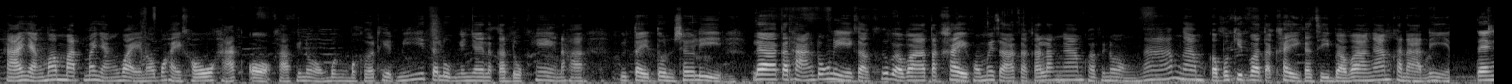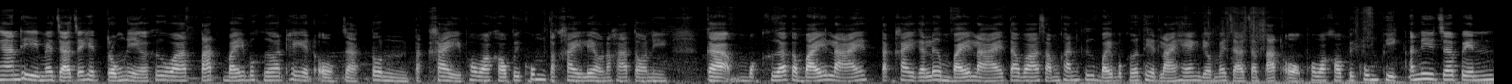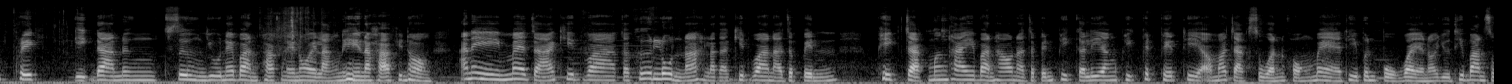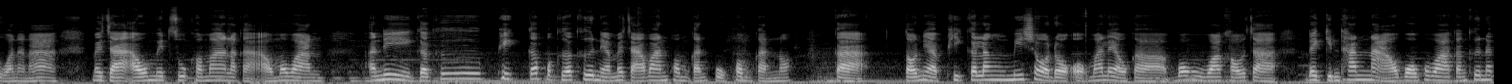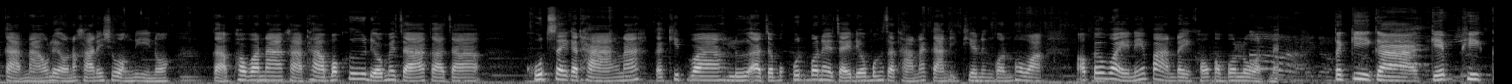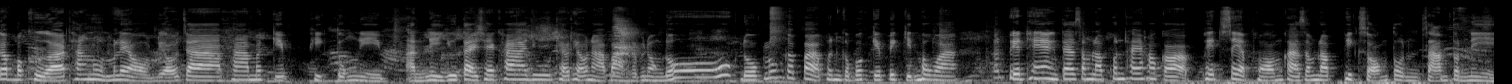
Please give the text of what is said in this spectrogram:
หาอย่างมามัดมาอย่างไหวเนาะบ่ให้เขาหักออกค่ะพี่น้องเบิ่งมะเขือเทศมีตะลุมใหญ่ๆแล้วก็ดกแห้งนะคะอยู่ใต้ต้นเชอรี่ และกระถางตรงนี้ก็คือแบบว่าตะไคร่ของแม่จ๋าก็กำลังงามค่ะพี่น้องงามงามก็บ่คิดว่าตะไคร่ก็สิแบบว่างามขนาดนี้ แต่งานที่แม่จ๋าจะเฮ็ดตรงนี้ก็คือว่าตัดใบมะเขือเทศออกจากต้นตะไคร่เพราะว่าเขาไปคุ้มตะไคร่แล้วนะคะ ตอนนี้กะบกเขือกับใบหลาย ตะไคร่ก็เริ่มใบหลาย แต่ว่าสำคัญคือใบบกเขือเทศหลายแห้งเดี๋ยวแม่จ๋าจะตัดออกเพราะว่าเขาไปคุ้มพริก อันนี้จะเป็นพริกอีกด้านหนึ่งซึ่งอยู่ในบ้านพักในน้อยหลังนี้นะคะ พี่น้อง อันนี้แม่จ๋าคิดว่าก็คือรุ่นนะแล้วก็คิดว่าน่าจะเป็น พริกจากเมืองไทยบ้านเฮาน่าจะเป็นพริกกะเหรี่ยงพริกเผ็ดๆที่เอามาจากสวนของแม่ที่เพิ่นปลูกไว้เนาะอยู่ที่บ้านสวนอะนะแม่จ๋าเอาเม็ดซุกเข้ามาแล้วก็เอามาวานอันนี้ก็คือพริกกับมะเขือคืนเนี่ยแม่จ๋าวานพร้อมกันปลูกพร้อมกันเนาะกะตอนเนี้ยพริกกำลังมีช่อดอกออกมาแล้วกะบ่ฮู้ว่าเขาจะได้กินท่านหนาวบ่เพราะว่ากลางคืนอากาศหนาวแล้วนะคะ ในช่วงนี้เนาะกะภาวนาค่ะถ้าบ่คือเดี๋ยวแม่จ๋าก็จะ คุดใส่กระถางนะก็คิดว่าหรืออาจจะบ่คุดบ่แน่ใจเดี๋ยวเบิ่งสถานการณ์อีกเทียหนึ่งก่อนเพราะว่าเอาไปไว้ในบ้านได้เขาก็บ่รอดแหมตะกี้กะเก็บพริกกับมะเขือทางนู้นมาแล้ว เดี๋ยวจะพามาเก็บพริกตรงนี้ อันนี้อยู่ใต้ชายคาอยู่แถวแถวหน้าบ้านค่ะพี่น้องโดกโดกลุงกับป้าเพิ่นก็บ่เก็บไปกินเพราะว่า มันเผ็ดแห้งแต่สำหรับคนไทยเฮาก็เผ็ดแซ่บหอมค่ะสำหรับพริกสองต้นสามต้นนี้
